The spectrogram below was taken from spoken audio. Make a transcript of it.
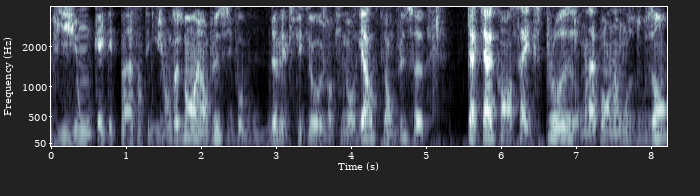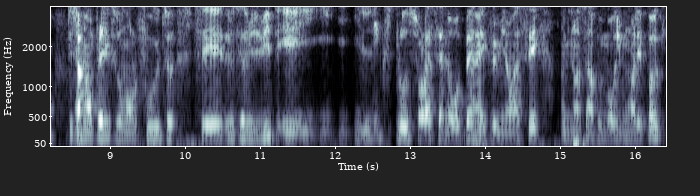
vision, qualité de passe, intelligence. Complètement, et en plus, il faut bien expliquer aux gens qui nous regardent qu'en plus, Kaka, quand ça explose, on a quoi On a 11-12 ans, on est en pleine explosion dans le foot, c'est 2007-2008, et il, explose sur la scène européenne avec le Milan AC, un Milan AC un peu moribond à l'époque,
